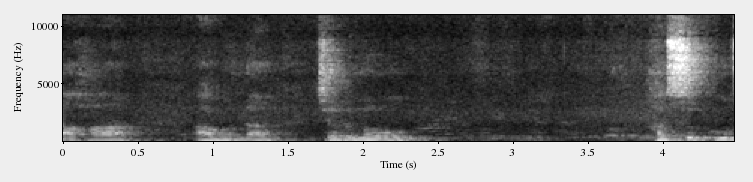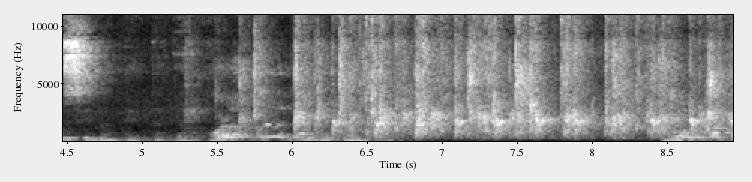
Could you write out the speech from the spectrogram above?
ಆಹಾ, ಅವನ ಚರ್ಮವು ಹಸು ಕೂಸಿನಂತಿತ್ತಂತೆ ಹೊಳಕೊಳ್ಳದಾಗಿತ್ತು ನೋಡ್ಕೊಂಡ.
